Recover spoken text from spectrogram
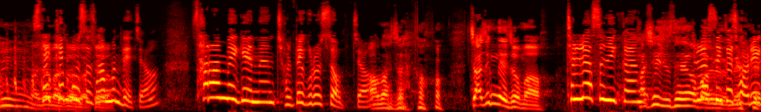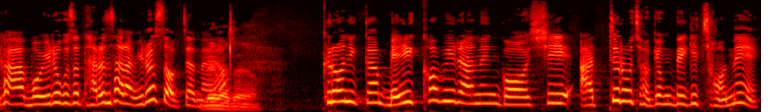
음, 맞아요, 새 맞아요, 캔버스 맞아요. 사면 되죠. 사람에게는 절대 그럴 수 없죠. 아, 맞아요. 짜증내죠, 막. 틀렸으니까 다시 해주세요, 막 틀렸으니까 이러는데. 저리 가. 뭐 이러고서 다른 사람 이럴 수 없잖아요. 네, 맞아요. 그러니까 메이크업이라는 것이 아트로 적용되기 전에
